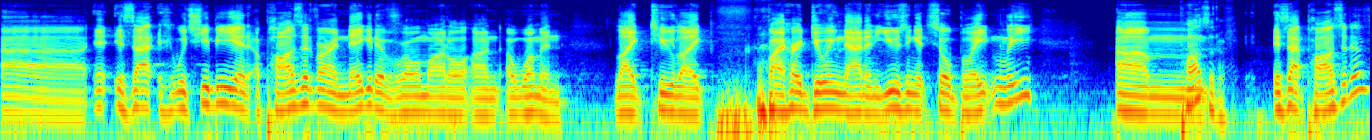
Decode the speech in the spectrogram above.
uh, is that would she be a, a positive or a negative role model on a woman, like to like by her doing that and using it so blatantly? Um, Positive. Is that positive,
